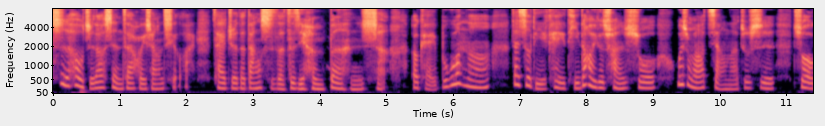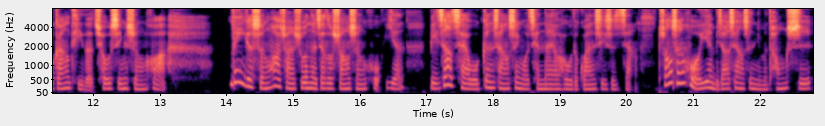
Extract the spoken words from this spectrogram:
事后直到现在回想起来，才觉得当时的自己很笨很傻。OK，不过呢，在这里也可以提到一个传说，为什么要讲呢？就是说我刚刚提的球星神话，另一个神话传说呢，叫做双生火焰。比较起来，我更相信我前男友和我的关系是这样：双生火焰比较像是你们同时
